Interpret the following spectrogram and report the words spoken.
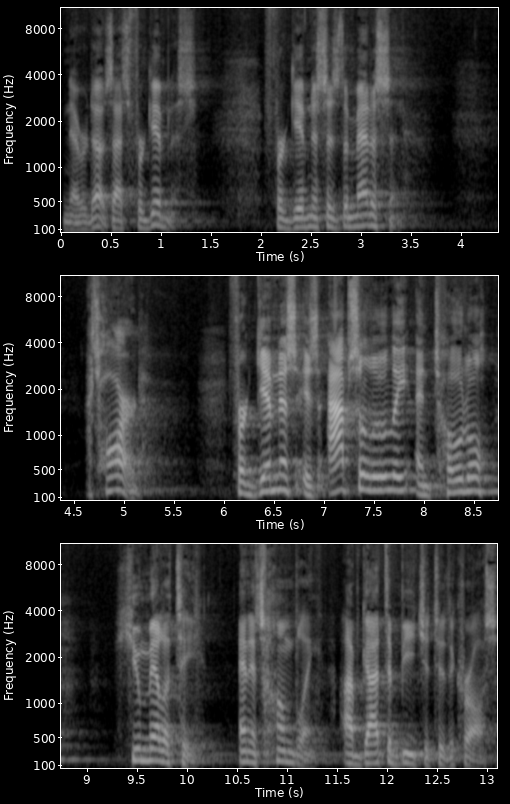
He never does. That's forgiveness. Forgiveness is the medicine. That's hard. Forgiveness is absolutely and total humility, and it's humbling. I've got to beat you to the cross.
